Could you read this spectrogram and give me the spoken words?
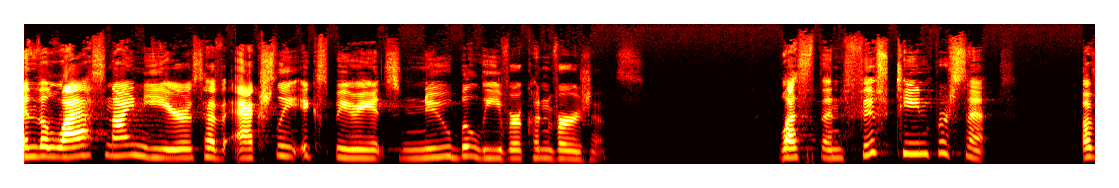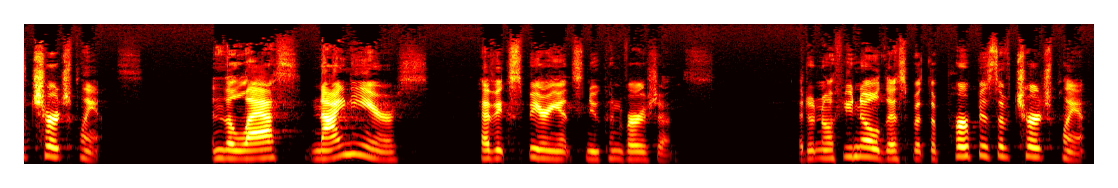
in the last nine years have actually experienced new believer conversions. Less than 15% of church plants in the last nine years have experienced new conversions. I don't know if you know this, but the purpose of church plants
